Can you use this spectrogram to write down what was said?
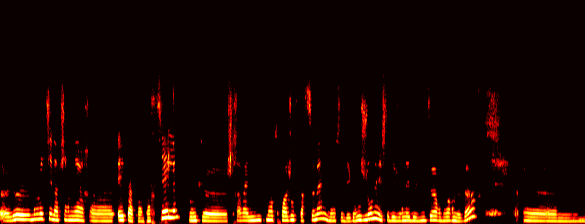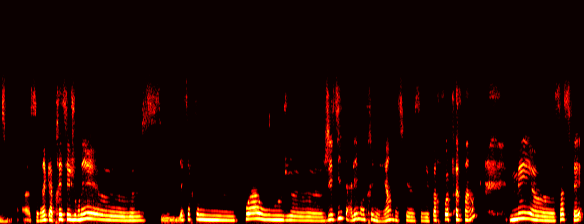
euh, le, mon métier d'infirmière euh, est à temps partiel. Donc, je travaille uniquement trois jours par semaine. Bon, c'est des grosses journées. C'est des journées de 8 heures, voire 9 heures. C'est vrai qu'après ces journées, il y a certaines fois où j'hésite à aller m'entraîner, hein, parce que c'est parfois pas simple. Mais ça se fait.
